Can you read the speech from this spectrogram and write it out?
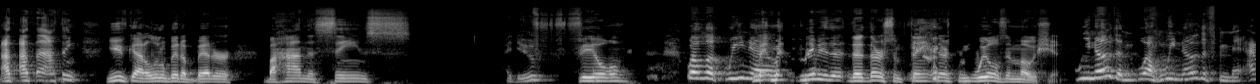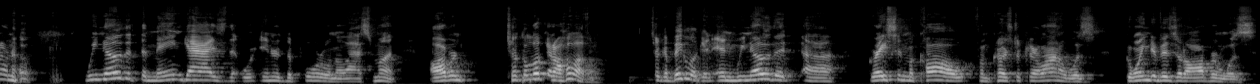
I, I, th- I think you've got a little bit of better behind the scenes I do. feel. Well, look, we know Ma- ma- Maybe the, the, there's some things, there's some wheels in motion. we know them. Well, we know that the ma- I don't know. We know that the main guys that were entered the portal in the last month, Auburn took a look at all of them, took a big look, and, and we know that uh, Grayson McCall from Coastal Carolina was going to visit Auburn, was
